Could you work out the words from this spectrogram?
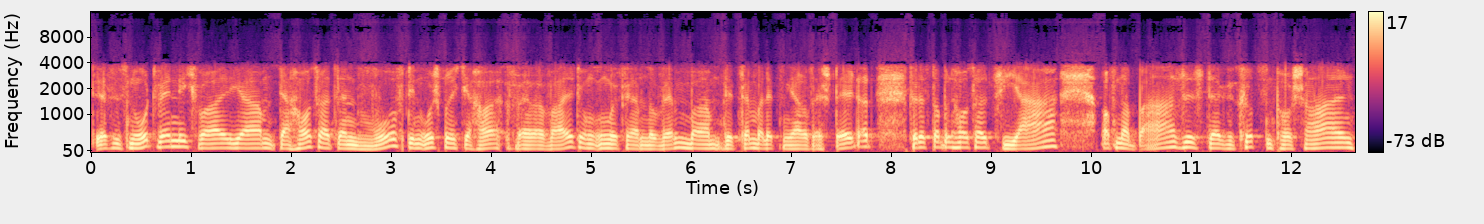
Das ist notwendig, weil ja der Haushaltsentwurf, den ursprünglich die Verwaltung ungefähr im November, Dezember letzten Jahres erstellt hat, für das Doppelhaushaltsjahr auf einer Basis der gekürzten Pauschalen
